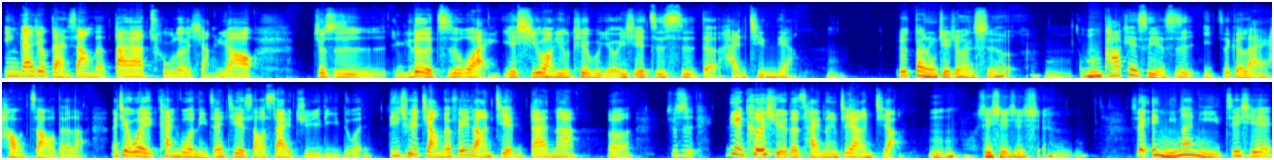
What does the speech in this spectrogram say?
应该就赶上了。大家除了想要就是娱乐之外，也希望 YouTube 有一些知识的含金量。嗯，就淡如姐就很适合。嗯，我们 Podcast 也是以这个来号召的啦。而且我也看过你在介绍赛局理论，的确讲的非常简单呐、啊。呃，就是念科学的才能这样讲。嗯，谢谢谢谢。嗯，所以哎、欸，你那你这些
